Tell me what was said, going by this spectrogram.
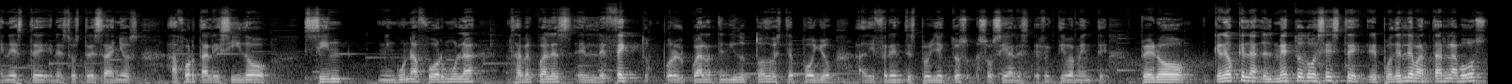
en, este, en estos tres años ha fortalecido sin ninguna fórmula, saber cuál es el efecto por el cual ha tenido todo este apoyo a diferentes proyectos sociales, efectivamente. Pero creo que el método es este, el poder levantar la voz.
